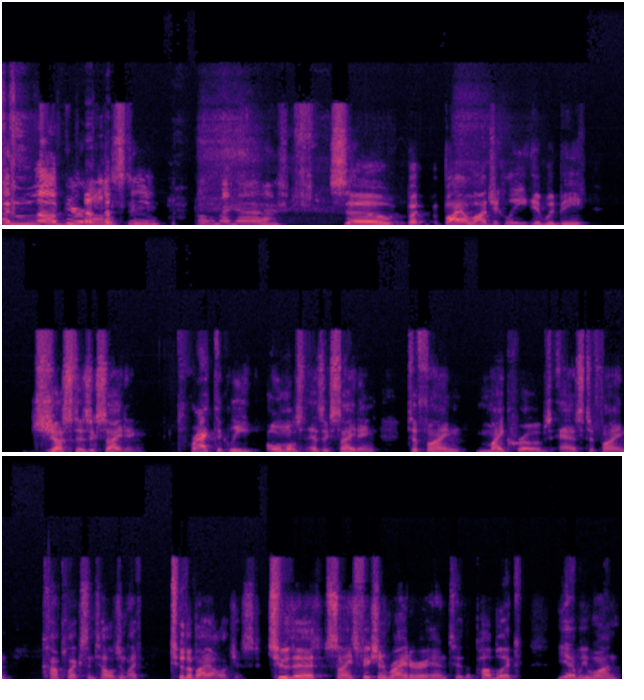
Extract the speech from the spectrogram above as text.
I love your honesty. Oh my gosh. So, but biologically, it would be just as exciting, practically almost as exciting to find microbes as to find complex intelligent life to the biologist, to the science fiction writer, and to the public. Yeah, we want,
